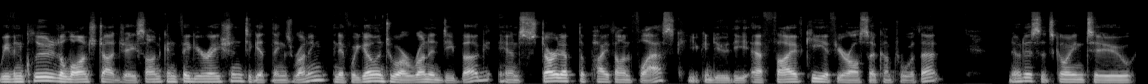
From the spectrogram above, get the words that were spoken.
We've included a launch.json configuration to get things running. And if we go into our run and debug and start up the Python Flask, you can do the F5 key if you're also comfortable with that. Notice it's going to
